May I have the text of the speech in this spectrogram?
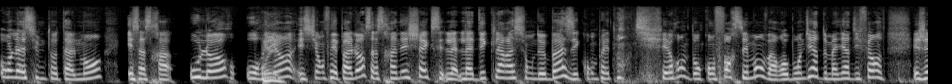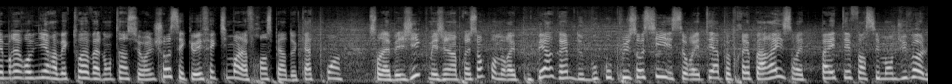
on l'assume totalement et ça sera ou l'or ou rien. Oui. Et si on fait pas l'or, ça sera un échec. La, la, déclaration de base est complètement différente. Donc on, forcément, on va rebondir de manière différente. Et j'aimerais revenir avec toi, Valentin, sur une chose, c'est qu'effectivement, la France perd de 4 points sur la Belgique, mais j'ai l'impression qu'on aurait pu perdre quand même de beaucoup plus aussi. Et ça aurait été à peu près pareil, ça aurait pas été forcément du vol,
